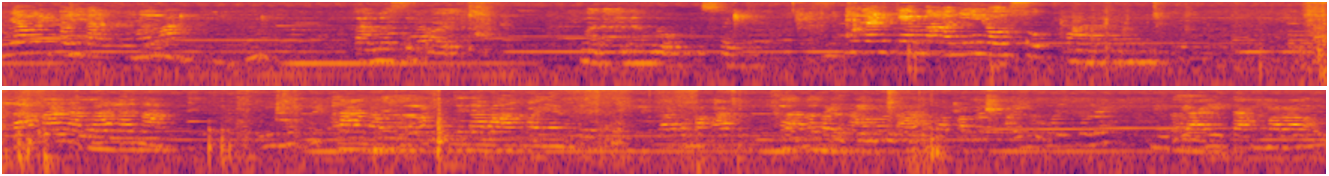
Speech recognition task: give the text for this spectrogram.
Manyaman kang takman. Tama si Bart. Maganang loob ko sa'yo. Sitilan kay makanino soup. Tama na, tama na. Ilipit na na. Bukas tinaraan ka yan. Para makakita na kayo nakakita. Mapagay kayo. May biyahe tayong marami.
